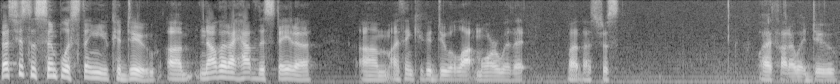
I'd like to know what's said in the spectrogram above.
that's just the simplest thing you could do. Uh, now that I have this data, um, I think you could do a lot more with it. But that's just what I thought I would do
